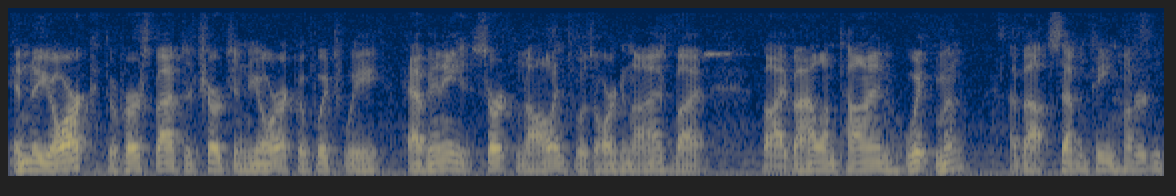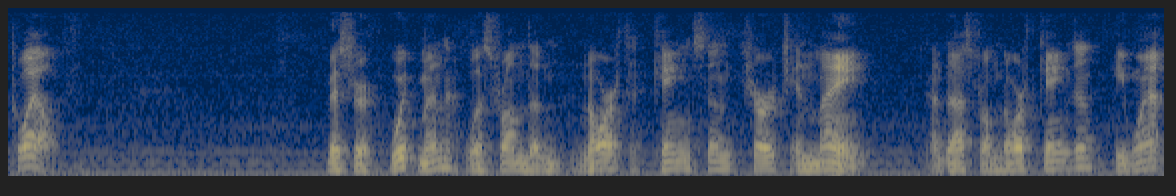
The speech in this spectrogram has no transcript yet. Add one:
In New York, the First Baptist Church in New York, of which we have any certain knowledge, was organized by, by Valentine Wightman about 1712. Mr. Wightman was from the North Kingstown Church in Maine, and thus from North Kingstown he went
